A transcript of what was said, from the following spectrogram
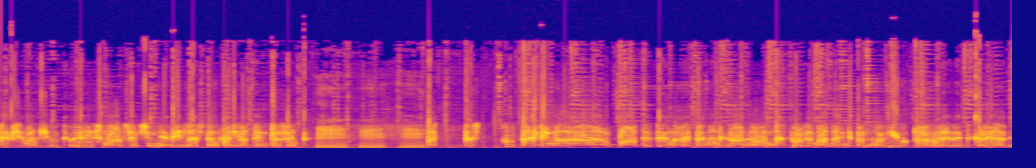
section of youth, very small section, maybe less than 5 or 10%. ம் ம் ம் But the school building எல்லாம் பார்த்துட்டு நிறைய பேர் நினைக்கிறாங்க hundred percent or ninety percent of youth are violent கிடையாது.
